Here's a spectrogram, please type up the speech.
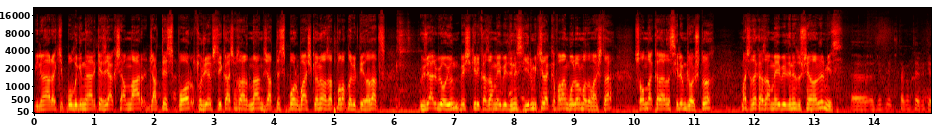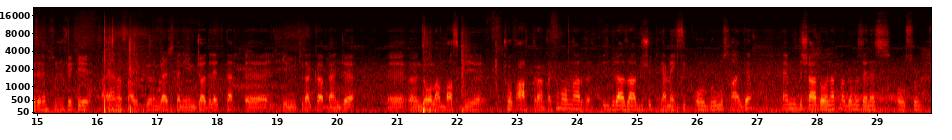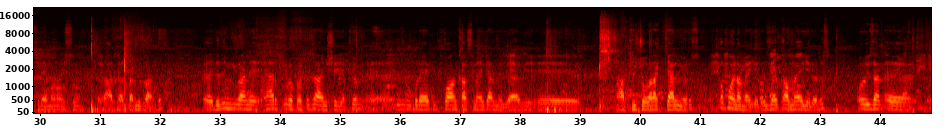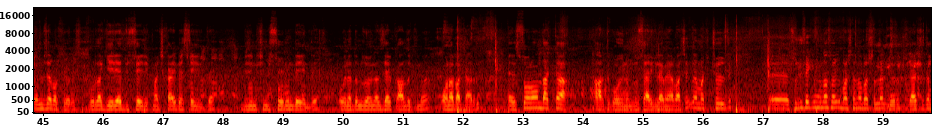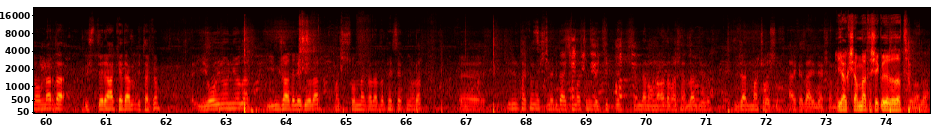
Bilinen rakip buldu günden herkese iyi akşamlar. Cadde Spor, Socu FC kaçması ardından Cadde Spor Başkanı Azat Polat'la birlikteyiz. Azat, güzel bir oyun. 5-2'li kazanmayı bildiniz. 22 dakika falan gol olmadı maçta. Son dakikalarda Selim coştu. Maçı da kazanmayı bildiğinizi düşünüyor olabilir miyiz? Ee, öncelikle iki takım tebrik ederim. Sucu Feki ayağına sağlık diyorum. Gerçekten iyi mücadele ettiler. Ee, ilk 22 dakika bence e, önde olan baskıyı çok arttıran takım onlardı. Biz biraz daha düşüktük. Hem eksik olduğumuz halde hem de dışarıda oynatmadığımız Enes olsun, Süleyman olsun e, arkadaşlarımız vardı. Ee, dediğim gibi hani her röportajda aynı şeyi yapıyorum. Ee, dedim buraya bir puan kasmaya gelmiyoruz veya bir e, artı 3 olarak gelmiyoruz. Top oynamaya geliyoruz, zevk almaya geliyoruz. O yüzden e, önümüze bakıyoruz. Burada geriye düşseydik, maçı kaybetseydik de bizim için bir sorun değildi. Oynadığımız oyundan zevk aldık mı ona bakardık. E, son 10 dakika artık oyunumuzu sergilemeye başladık ve maçı çözdük. E, Sucu Fekin bundan sonraki maçlarına başarılar diliyoruz. Gerçekten onlar da üstleri hak eden bir takım. E, iyi oyun oynuyorlar, iyi mücadele ediyorlar. Maçı sonuna kadar da pes etmiyorlar. E, bizim takım içinde bir dahaki maçımız ekiptir. Şimdiden onlara da başarılar diyorum. Güzel bir maç olsun. Herkese hayırlı akşamlar. İyi akşamlar, teşekkür ederiz Azat. Eyvallah.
